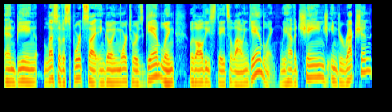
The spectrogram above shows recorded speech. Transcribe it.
and being less of a sports site and going more towards gambling with all these states allowing gambling. We have a change in direction,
